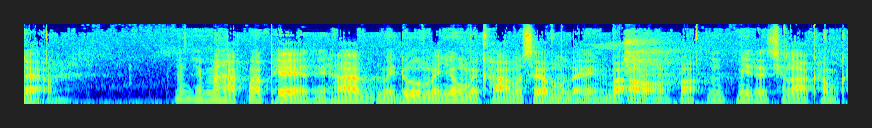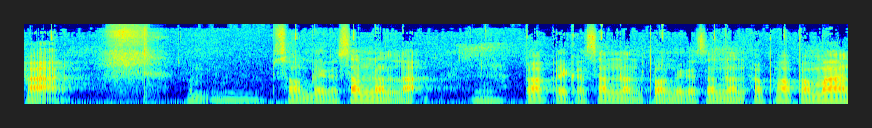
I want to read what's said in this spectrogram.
แล้วมันสิมาหักมาเพ่สิหาไม่ดูไม่ยุ่งไม่ขามาเสื่อมมึงใดบ่เอา เพราะมันมีแต่ชราคำขา ซ้อมได้ก็ซ้ำนั่นละปรับได้ก็ซ้ำนั่นปลอมได้ก็ซ้ำนั่นเอาพ่อประมาณ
